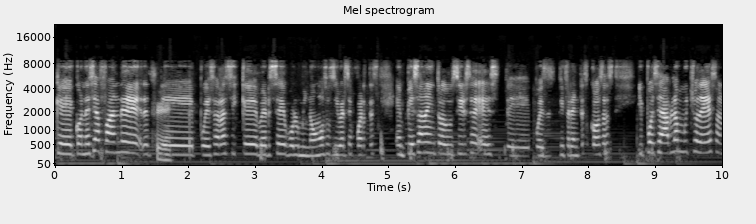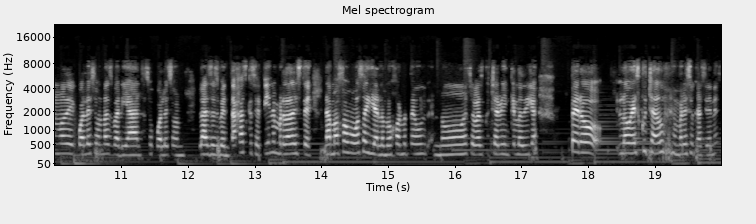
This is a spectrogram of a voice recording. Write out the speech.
que con ese afán de, pues ahora sí que verse voluminosos y verse fuertes, empiezan a introducirse este, pues diferentes cosas y pues se habla mucho de eso, ¿no? De cuáles son las variantes o cuáles son las desventajas que se tienen, ¿verdad? Este, la más famosa y a lo mejor no tengo, no se va a escuchar bien que lo diga, pero lo he escuchado en varias ocasiones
